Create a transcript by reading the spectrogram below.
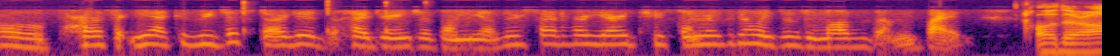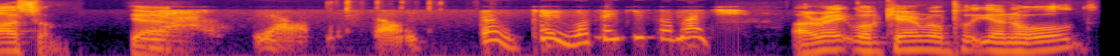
Oh, perfect. Yeah, because we just started hydrangeas on the other side of our yard two summers ago. We just love them, but Oh, they're awesome. Yeah. yeah, yeah. So, okay. Well, thank you so much. All right. Well, Karen, we'll put you on hold,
